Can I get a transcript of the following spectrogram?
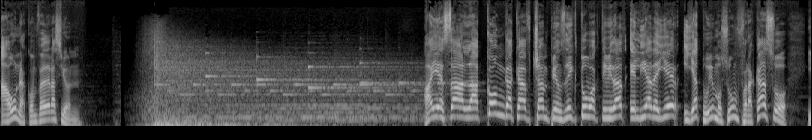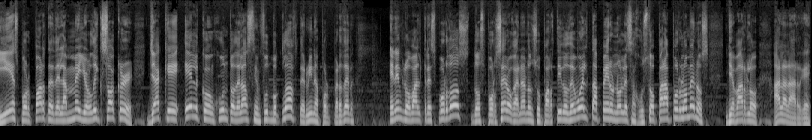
a una confederación. Ahí está, la CONCACAF Champions League tuvo actividad el día de ayer y ya tuvimos un fracaso. Y es por parte de la Major League Soccer, ya que el conjunto del Austin Football Club termina por perder en el global 3 por 2, 2 por 0 ganaron su partido de vuelta, pero no les ajustó para por lo menos llevarlo a la larga.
